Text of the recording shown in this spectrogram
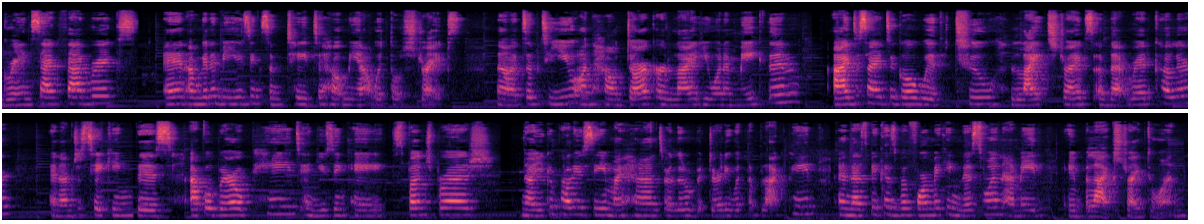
grain sack fabrics and I'm going to be using some tape to help me out with those stripes. Now it's up to you on how dark or light you want to make them. I decided to go with two light stripes of that red color and I'm just taking this apple barrel paint and using a sponge brush. Now you can probably see my hands are a little bit dirty with the black paint and that's because before making this one I made a black striped one.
